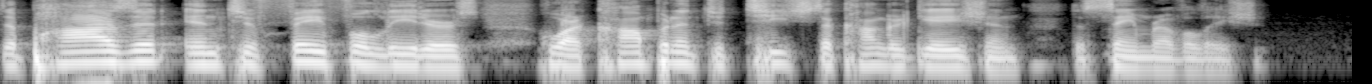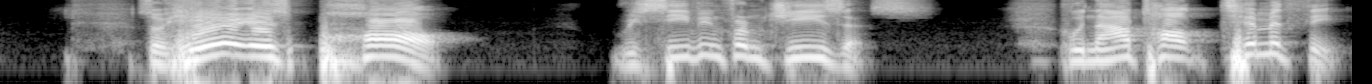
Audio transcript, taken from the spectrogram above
deposit into faithful leaders who are competent to teach the congregation the same revelation. So here is Paul receiving from Jesus who now taught Timothy,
